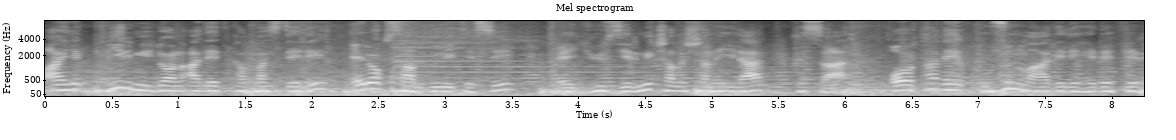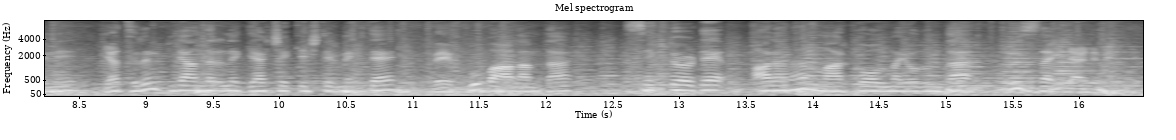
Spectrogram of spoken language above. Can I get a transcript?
aylık 1 milyon adet kapasiteli Eloksal ünitesi ve 120 çalışanıyla kısa, orta ve uzun vadeli hedeflerini, yatırım planlarını gerçekleştirmekte ve bu bağlamda sektörde aranan marka olma yolunda hızla ilerlemektedir.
